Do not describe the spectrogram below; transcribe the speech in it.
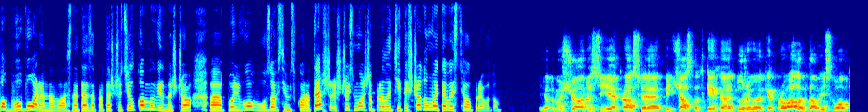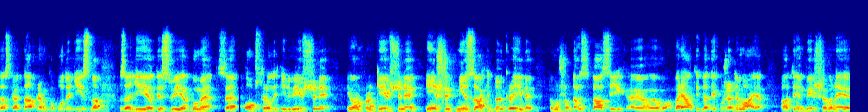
обговорена власне теза про те, що цілком ймовірно, що е, по Львову зовсім скоро теж щось може прилетіти. Що думаєте ви з цього приводу? Я думаю, що Росія якраз е, під час таких е, дуже великих провалів на військовому так сказати, напрямку буде дійсно задіяти свій аргумент. Це обстріли і Львівщини, Івано-Франківщини, інших міст західної країни. Тому що в даній ситуації їх е, варіантів для них вже немає. А тим більше вони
